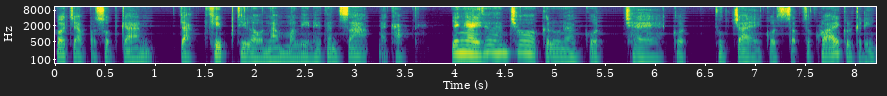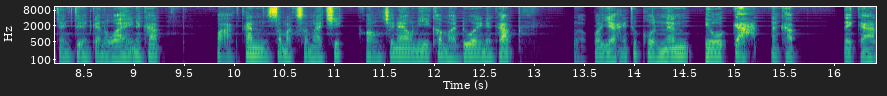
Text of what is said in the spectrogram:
ก็จากประสบการณ์จากคลิปที่เรานำมาเรียนให้ท่านทราบนะครับ ยังไงถ้าท่านชอบกรุณากดแชร์ กดถูกใจกด subscribe กดกระดิ่งแจ้งเตือนกันเอาไว้นะครับ ฝากท่านสมัครสมาชิกของช anel นี้เข้ามาด้วยนะครับ เราก็อยากให้ทุกคนนั้นมีโอกาสนะครับ ในการ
